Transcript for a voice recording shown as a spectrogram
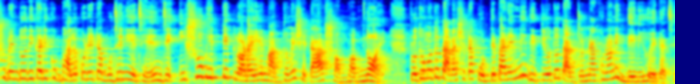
শুভেন্দু অধিকারী খুব ভালো করে এটা বুঝে নিয়েছেন যে ইস্যু ভিত্তিক লড়াইয়ের মাধ্যমে সেটা আর সম্ভব নয়। প্রথমত তারা সেটা করতে পারেননি, দ্বিতীয়ত তার জন্য এখন অনেক দেরি হয়ে গেছে।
